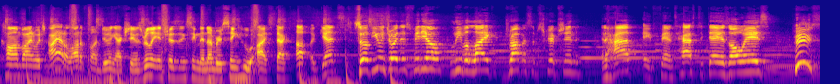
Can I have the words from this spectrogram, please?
Combine, which I had a lot of fun doing actually. It was really interesting seeing the numbers, seeing who I stacked up against. So if you enjoyed this video, leave a like, drop a subscription, and have a fantastic day as always. Peace!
